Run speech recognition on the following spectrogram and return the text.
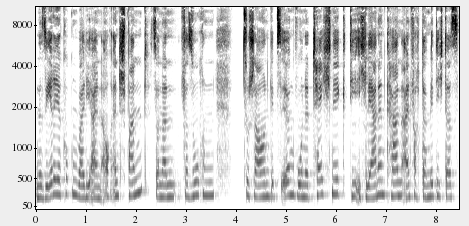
eine Serie gucken, weil die einen auch entspannt, sondern versuchen zu schauen, gibt es irgendwo eine Technik, die ich lernen kann, einfach damit ich das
